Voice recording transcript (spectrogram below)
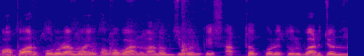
অপার করুণাময় ভগবান মানব জীবনকে সার্থক করে তুলবার জন্য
